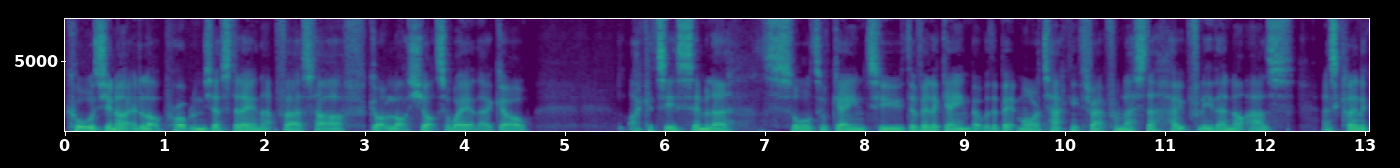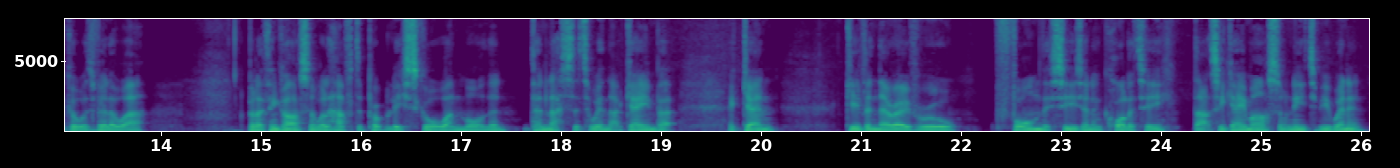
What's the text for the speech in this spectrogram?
Caused United a lot of problems yesterday in that first half. Got a lot of shots away at their goal. I could see a similar sort of game to the Villa game, but with a bit more attacking threat from Leicester. Hopefully, they're not as as clinical as Villa were. But I think Arsenal will have to probably score one more than than Leicester to win that game. But again, given their overall form this season and quality, that's a game Arsenal need to be winning.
